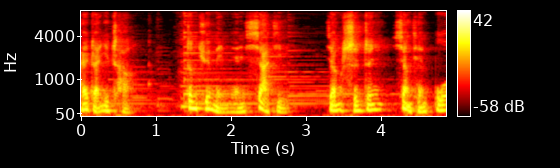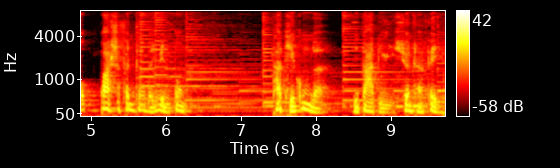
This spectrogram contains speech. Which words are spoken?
开展一场争取每年夏季将时针向前拨八十分钟的运动。他提供了一大笔宣传费用，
